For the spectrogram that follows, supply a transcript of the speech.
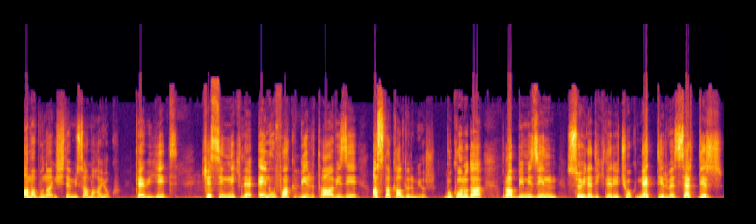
Ama buna işte müsamaha yok. Tevhid kesinlikle en ufak bir tavizi asla kaldırmıyor. Bu konuda Rabbimizin söyledikleri çok nettir ve serttir.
